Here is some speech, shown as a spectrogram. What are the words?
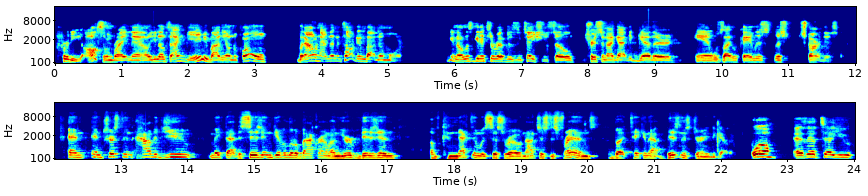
pretty awesome right now. You know I'm saying? I can get anybody on the phone, but I don't have nothing to talk to them about no more. You know, let's get into representation. So Tristan and I got together and was like, okay, let's let's start this. And and Tristan, how did you make that decision? Give a little background on your vision of connecting with Cicero, not just as friends, but taking that business journey together. Well, as they'll tell you,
